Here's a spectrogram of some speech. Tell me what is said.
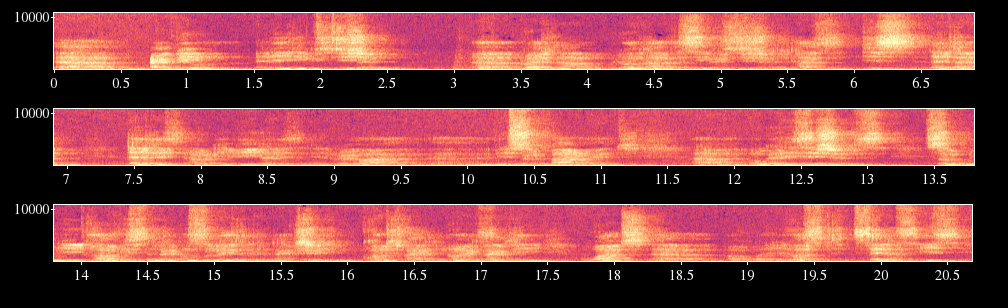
Uh, agree on a leading institution. Right now, we don't have a single institution that has this data. Data is in RDB, that is in the uh, Ministry of Environment, organizations. So we need to have this data consolidated and actually quantified and know exactly what uh, our biodiversity status is.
